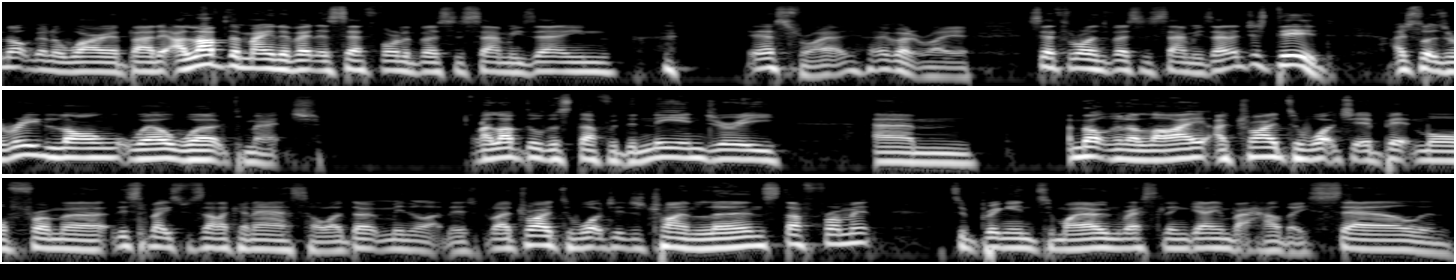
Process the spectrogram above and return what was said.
not going to worry about it. I love the main event of Seth Rollins versus Sami Zayn. That's right. I got it right here. Seth Rollins versus Sami Zayn. I just did. I just thought it was a really long, well worked match. I loved all the stuff with the knee injury. Um, I'm not going to lie. I tried to watch it a bit more from a. This makes me sound like an asshole. I don't mean it like this, but I tried to watch it to try and learn stuff from it to bring into my own wrestling game about how they sell and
